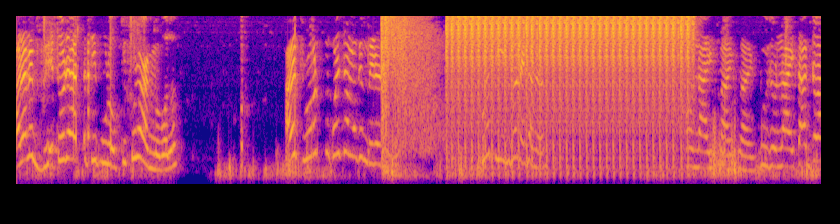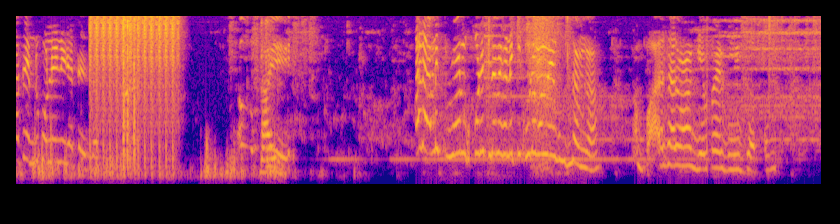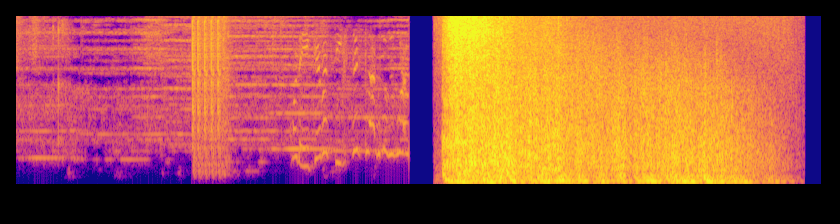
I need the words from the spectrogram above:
আরে আমি ভেতরে আছি পুরো। কি করে আনব বলো? আরে প্রণ করেছিলাম আমাকে মেরে দিবো। পুরো তিনজন এখানে নাইস নাইস নাইস দুজন নাইস একজন আছে এমনি ফোনে নিয়ে যাচ্ছে আরে আমি পূরণ করেছিলাম এখানে কি করে মনে বুঝলাম না। বাল সাল আমার গেমের গ্লিচ একটা আমার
